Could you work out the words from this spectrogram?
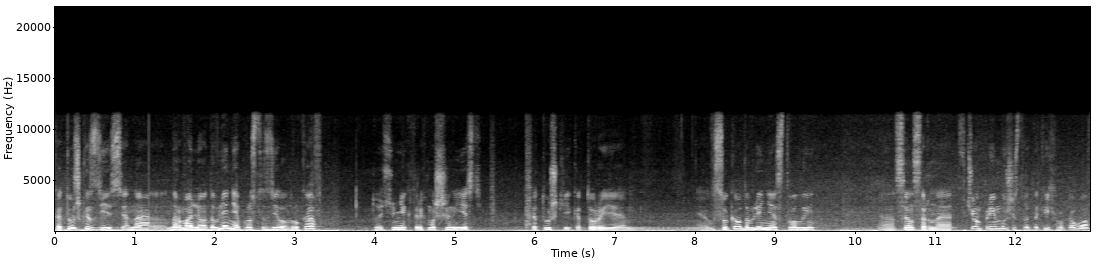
Катушка здесь, она нормального давления, просто сделан рукав. То есть у некоторых машин есть катушки, которые высокого давления стволы, э, сенсорная. В чем преимущество таких рукавов?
